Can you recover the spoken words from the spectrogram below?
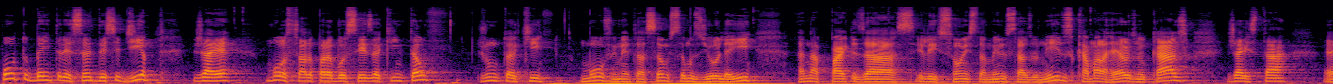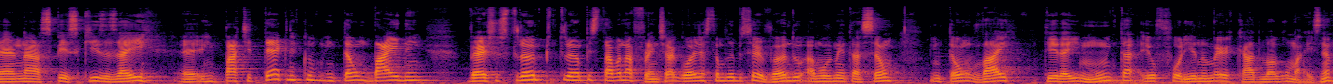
Ponto bem interessante desse dia já é mostrado para vocês aqui então, junto aqui movimentação, estamos de olho aí na parte das eleições também nos Estados Unidos. Kamala Harris, no caso, já está é, nas pesquisas aí, é, empate técnico. Então, Biden versus Trump, Trump estava na frente. Agora já estamos observando a movimentação, então vai ter aí muita euforia no mercado logo mais, né?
